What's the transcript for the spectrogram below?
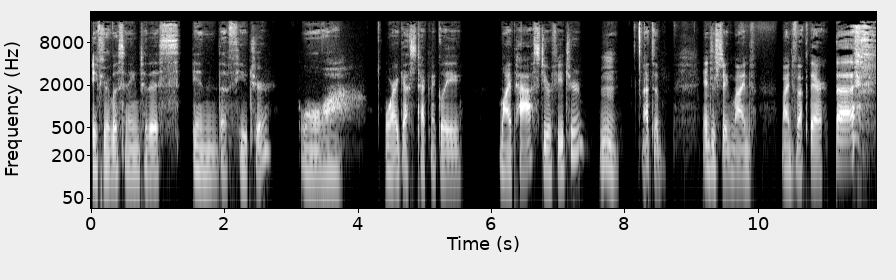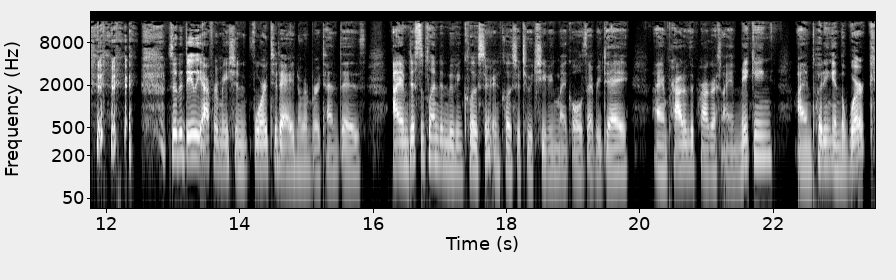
if you're listening to this in the future, or, or I guess technically my past, your future. Mm, that's a interesting mind mind fuck there. Uh, so the daily affirmation for today, November 10th is I am disciplined and moving closer and closer to achieving my goals every day. I am proud of the progress I am making. I am putting in the work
